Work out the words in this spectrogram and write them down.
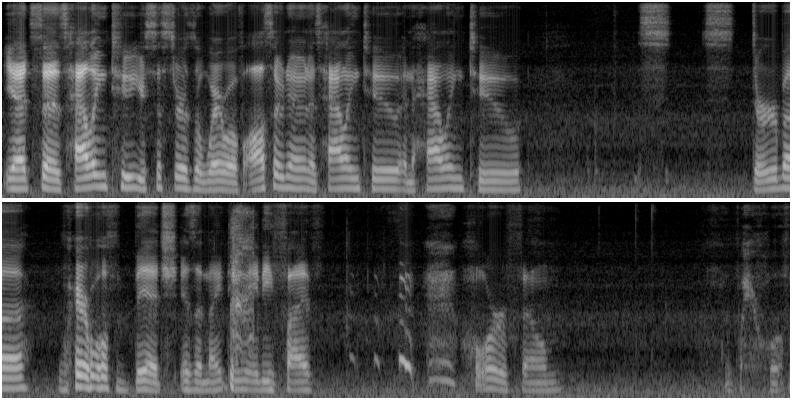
Yeah, it says Howling 2, Your Sister is a Werewolf, also known as Howling 2 and Howling 2 Stirba Werewolf Bitch is a 1985 horror film. Werewolf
